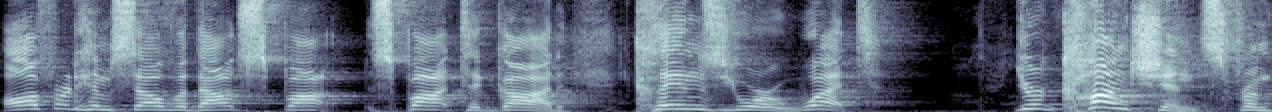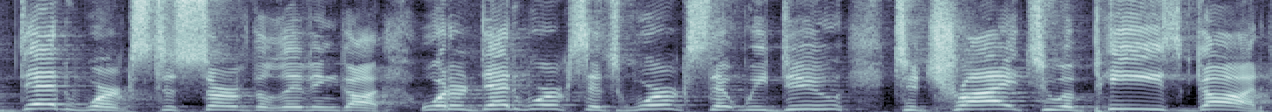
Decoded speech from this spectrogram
offered himself without spot, spot to God, cleanse your what? Your conscience from dead works to serve the living God. What are dead works? It's works that we do to try to appease God.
